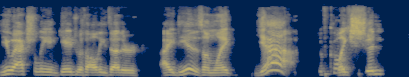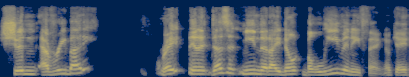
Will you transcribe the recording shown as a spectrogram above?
you actually engage with all these other ideas. I'm like, yeah, Of course. like shouldn't shouldn't everybody? Right? And it doesn't mean that I don't believe anything. Okay.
